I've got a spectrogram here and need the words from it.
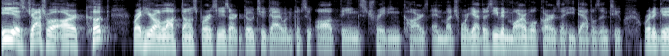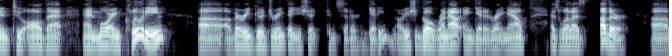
He is Joshua R. Cook right here on Locked On Spurs. He is our go-to guy when it comes to all things trading cards and much more. Yeah, there's even Marvel cards that he dabbles into. We're going to get into all that and more, including uh, a very good drink that you should consider getting, or you should go run out and get it right now, as well as other uh,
